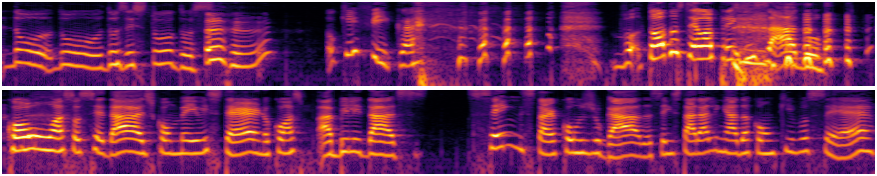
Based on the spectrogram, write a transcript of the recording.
do, do dos estudos, uhum. o que fica? Todo o seu aprendizado com a sociedade, com o meio externo, com as habilidades, sem estar conjugada, sem estar alinhada com o que você é,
